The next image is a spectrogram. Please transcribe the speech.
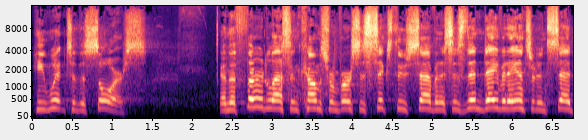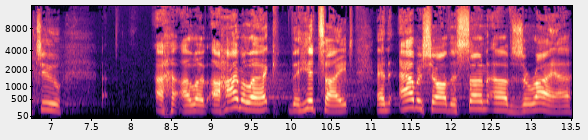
He went to the source. And the third lesson comes from verses 6 through 7. It says, Then David answered and said to uh, I love Ahimelech the Hittite and Abishai the son of Zeruiah,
